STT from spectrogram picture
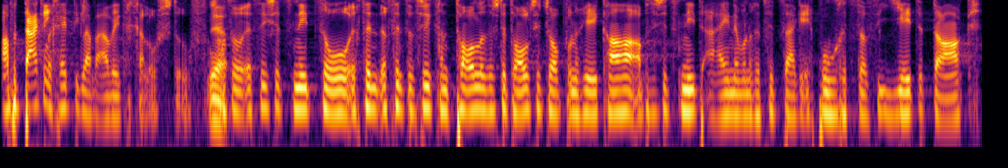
Aber täglich hätte ich glaube auch wirklich keine Lust drauf. Ja. Also es ist jetzt nicht so, ich finde, ich find, das ist wirklich ein toller, das ist der tollste Job, den ich je hatte, aber es ist jetzt nicht einer, wo ich jetzt würde sagen, ich brauche jetzt das jeden Tag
